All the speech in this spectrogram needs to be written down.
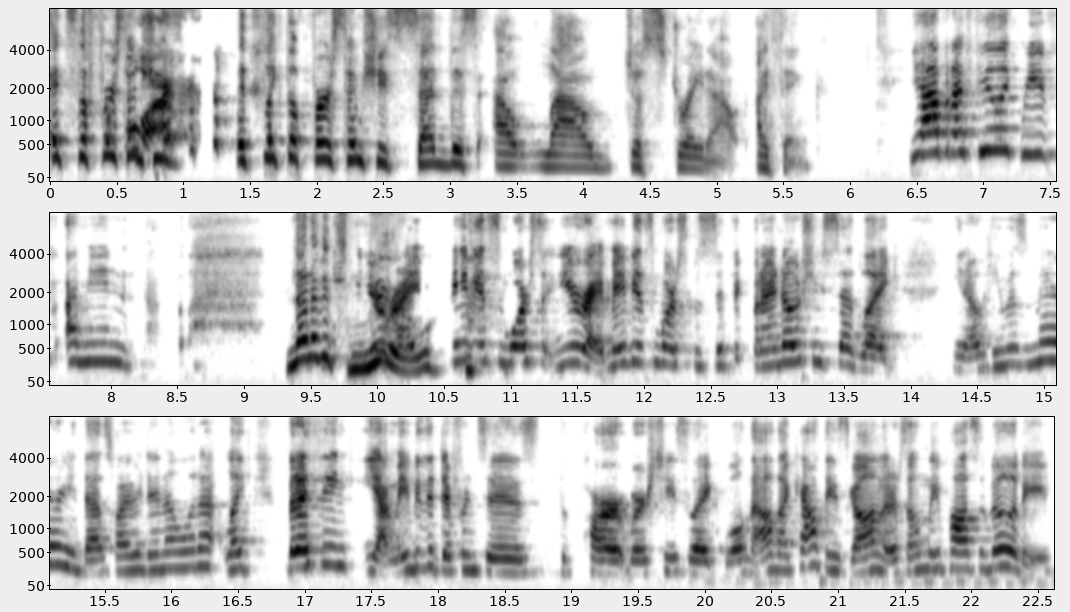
It's the first before. time she's it's like the first time she's said this out loud just straight out, I think. Yeah, but I feel like we've I mean none of it's new. Right. Maybe it's more you're right. Maybe it's more specific, but I know she said like you know, he was married. That's why we didn't want to like. But I think, yeah, maybe the difference is the part where she's like, well, now that Kathy's gone, there's only possibility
